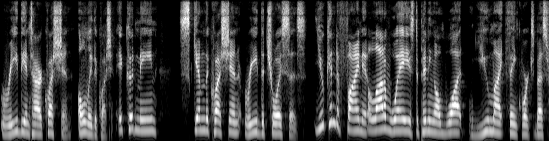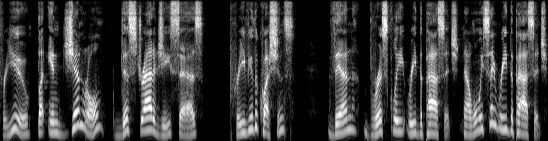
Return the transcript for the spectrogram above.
read the entire question, only the question. It could mean skim the question, read the choices. You can define it a lot of ways depending on what you might think works best for you. But in general, this strategy says preview the questions, then briskly read the passage. Now, when we say read the passage,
